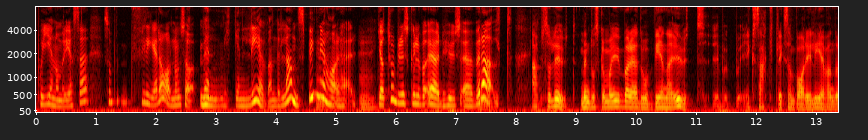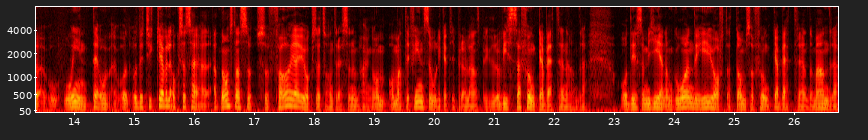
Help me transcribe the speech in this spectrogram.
på genomresa. Så flera av dem sa, men vilken levande landsbygd mm. ni har här. Mm. Jag trodde det skulle vara ödehus överallt. Mm. Absolut, men då ska man ju börja då bena ut eh, exakt liksom vad det är levande och, och inte. Och, och, och, det tycker jag väl också så här, att någonstans så, så för jag ju också ett sådant resonemang om, om att det finns olika typer av landsbygder och vissa funkar bättre än andra. Och det som är genomgående är ju ofta att de som funkar bättre än de andra,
